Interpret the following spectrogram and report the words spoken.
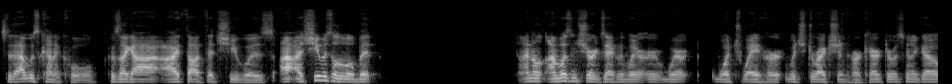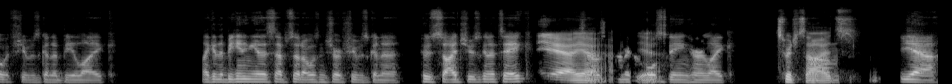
So that was kind of cool because, like, I, I thought that she was, I, I- she was a little bit. I don't, I wasn't sure exactly where, where, which way her, which direction her character was going to go. If she was going to be like, like at the beginning of this episode, I wasn't sure if she was gonna, whose side she was gonna take. Yeah, So yeah. it was kind of cool yeah. seeing her like, Switch sides. yeah,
